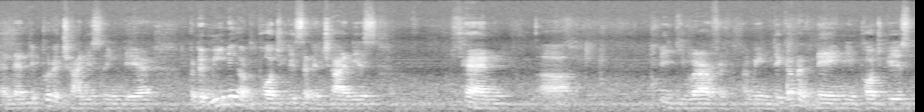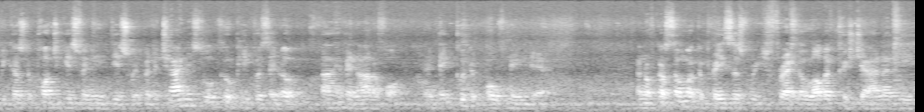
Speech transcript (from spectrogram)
and then they put a Chinese name there. But the meaning of the Portuguese and the Chinese can uh, irrelevant. I mean, they got a name in Portuguese because the Portuguese went in this way, but the Chinese local people said, oh, I have another form, and they put the both name there. And of course, some of the places reflect a lot of Christianity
